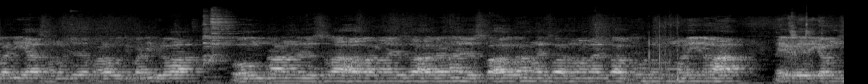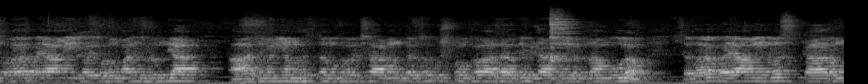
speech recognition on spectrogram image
पाणी या समोरच्या फळावरती पाणी फिरवा ओम प्राणाय स्वाहा प्राणाय स्वाहा गणाय स्वाहा गणाय स्वाहा समानाय स्वाहा पूर्ण ब्रह्मणे नमः नैवेद्यं समर्पयामि कवि कविभूम पाणी सोडून द्या आचमनीयं हस्तमुखवृक्षानंतर सपुष्पमुखवासार्थिविडापि रत्नाम्बूलं समर्पयामि नमस्कारं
